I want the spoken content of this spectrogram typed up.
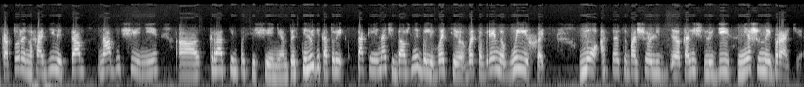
которые находились там на обучении а, с кратким посещением. То есть те люди, которые так или иначе должны были в, эти, в это время выехать, но остается большое люд... количество людей смешанные браки.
